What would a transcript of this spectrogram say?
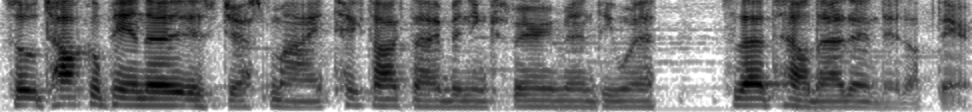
So Taco Panda is just my TikTok that I've been experimenting with. So that's how that ended up there.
